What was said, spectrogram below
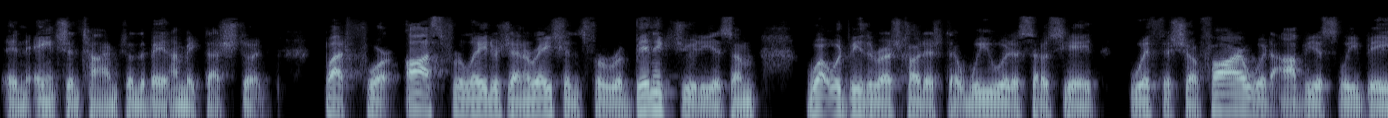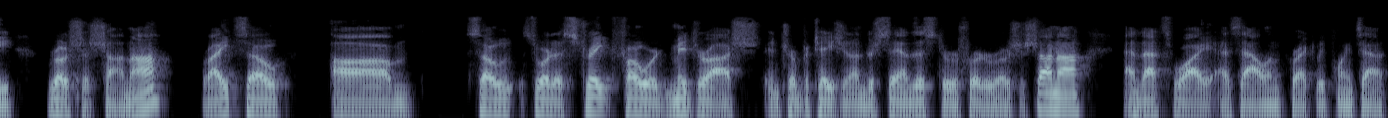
in ancient times when the Beit HaMikdash stood. But for us, for later generations, for rabbinic Judaism, what would be the Rosh Chodesh that we would associate with the shofar would obviously be Rosh Hashanah, right? So, um, so sort of straightforward midrash interpretation understands this to refer to Rosh Hashanah. And that's why, as Alan correctly points out,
